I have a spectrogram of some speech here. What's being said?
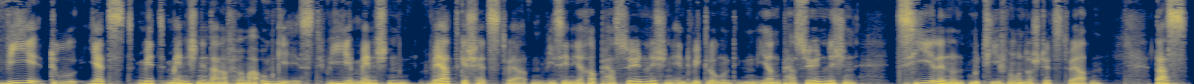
Wie du jetzt mit Menschen in deiner Firma umgehst, wie Menschen wertgeschätzt werden, wie sie in ihrer persönlichen Entwicklung und in ihren persönlichen Zielen und Motiven unterstützt werden, das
